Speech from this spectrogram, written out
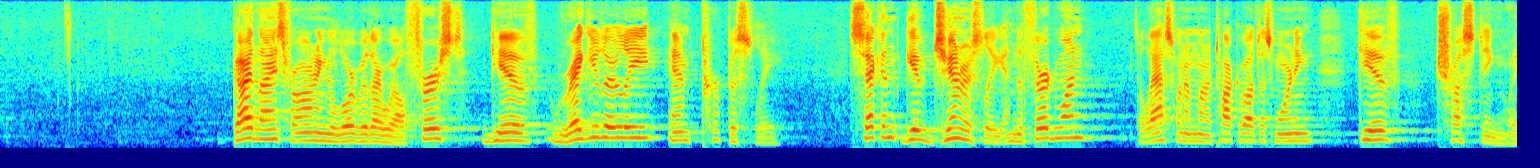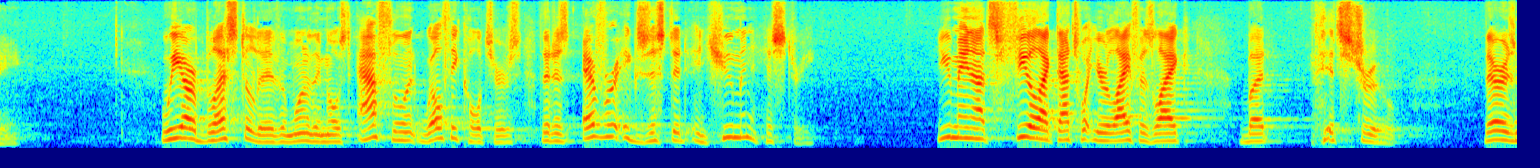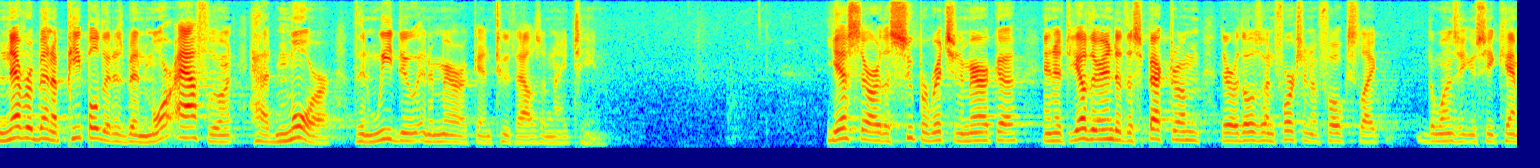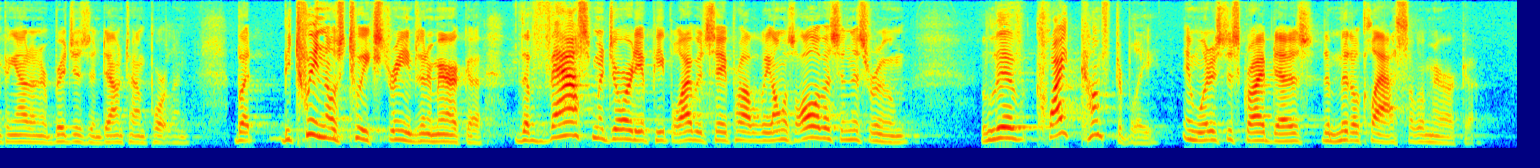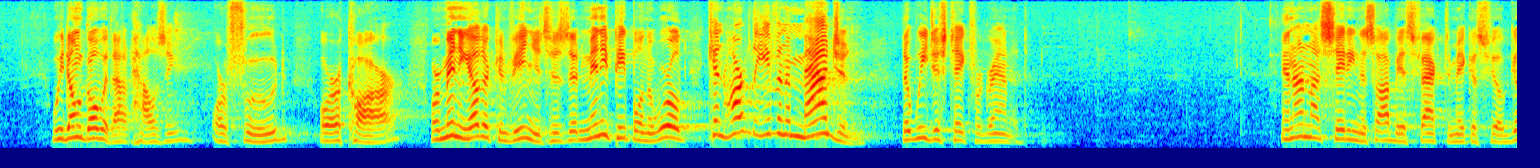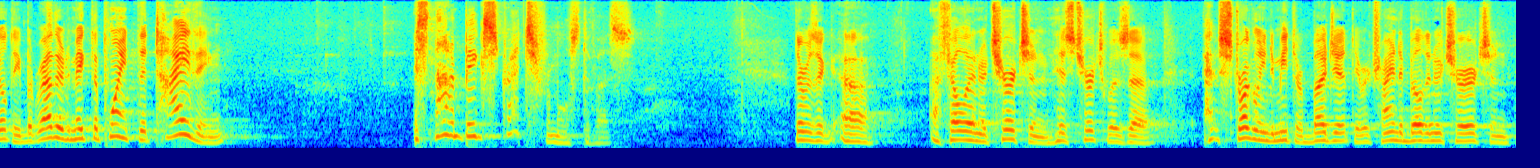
Guidelines for honoring the Lord with our wealth. First, give regularly and purposely. Second, give generously. And the third one, the last one I'm going to talk about this morning, give trustingly. We are blessed to live in one of the most affluent, wealthy cultures that has ever existed in human history. You may not feel like that's what your life is like, but it's true. There has never been a people that has been more affluent, had more than we do in America in 2019. Yes, there are the super rich in America, and at the other end of the spectrum, there are those unfortunate folks like the ones that you see camping out on our bridges in downtown Portland. But between those two extremes in America, the vast majority of people, I would say probably almost all of us in this room, live quite comfortably in what is described as the middle class of America. We don't go without housing or food or a car or many other conveniences that many people in the world can hardly even imagine that we just take for granted. And I'm not stating this obvious fact to make us feel guilty, but rather to make the point that tithing is not a big stretch for most of us. There was a, uh, a fellow in a church, and his church was uh, struggling to meet their budget. They were trying to build a new church, and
